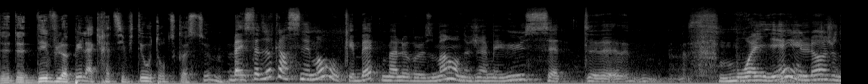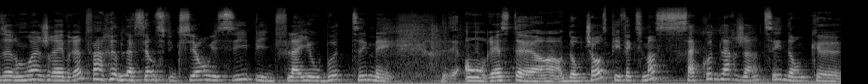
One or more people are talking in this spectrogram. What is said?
de, de développer la créativité autour du costume. Ben, c'est-à-dire qu'en cinéma, au Québec, malheureusement, on n'a jamais eu cette euh, moyen, là. Je veux dire, moi, je rêverais de faire de la science-fiction ici, puis de fly au bout, tu sais, mais euh, on reste euh, en d'autres choses. Puis effectivement, ça coûte de l'argent, tu sais. Donc, euh,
